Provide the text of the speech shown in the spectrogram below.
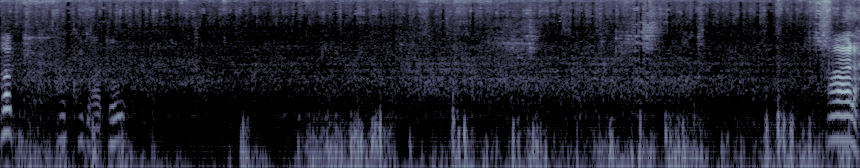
Hop, un de râteau. Voilà.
